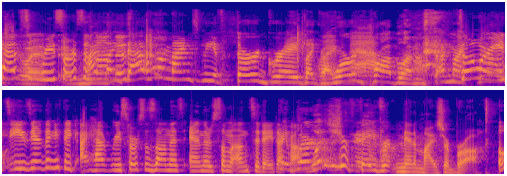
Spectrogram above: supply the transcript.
have some it. resources I'm on like this. that reminds me of third grade, like Right. word Math. problems. I'm like, Don't worry, no. it's easier than you think. I have resources on this, and there's some on today.com. where- What is your favorite minimizer bra? Oh,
